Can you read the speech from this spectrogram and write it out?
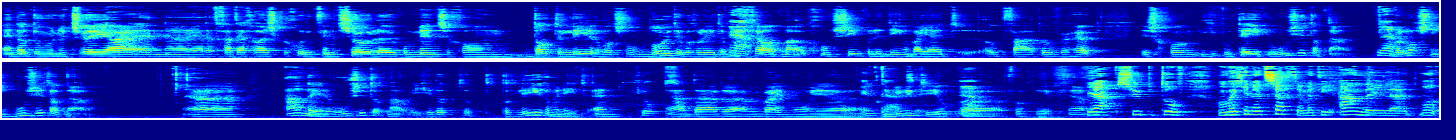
En dat doen we nu twee jaar en eh, ja, dat gaat echt hartstikke goed. Ik vind het zo leuk om mensen gewoon dat te leren wat ze nog nooit hebben geleerd over Ja. geld. Maar ook gewoon simpele dingen waar jij het ook vaak over hebt. Is gewoon hypotheken, hoe zit dat nou? Ja. Belasting, hoe zit dat nou? Eh, aandelen, hoe zit dat nou? Weet je, dat, dat, dat leren we niet. En Klopt. ja, daar eh, hebben wij een mooie eh, community op Ja. eh, voor gericht. Ja. Ja, super tof. Maar wat je net zegt hè, met die aandelen, want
